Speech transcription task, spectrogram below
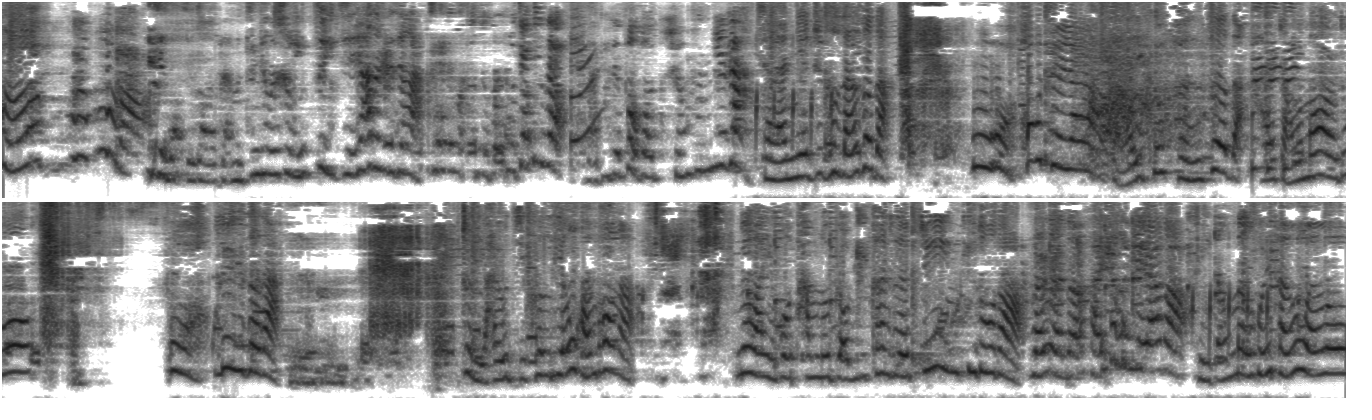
啊，快过了！现在就到了咱们今天的视频最解压的时间了。今天晚上就关注加订阅，泡泡全部捏上。先来捏这颗蓝色的，哇，好解压呀！再来一颗粉色的，还长了猫耳朵哦。哇，绿色的，这里还有几颗连环炮呢。捏完以后，它们的表皮看起来晶莹剔透的，软软的，还是很解压的。这张慢回弹完喽。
